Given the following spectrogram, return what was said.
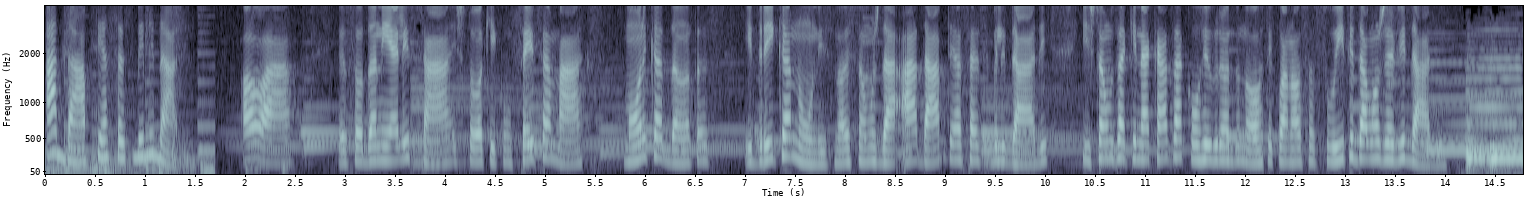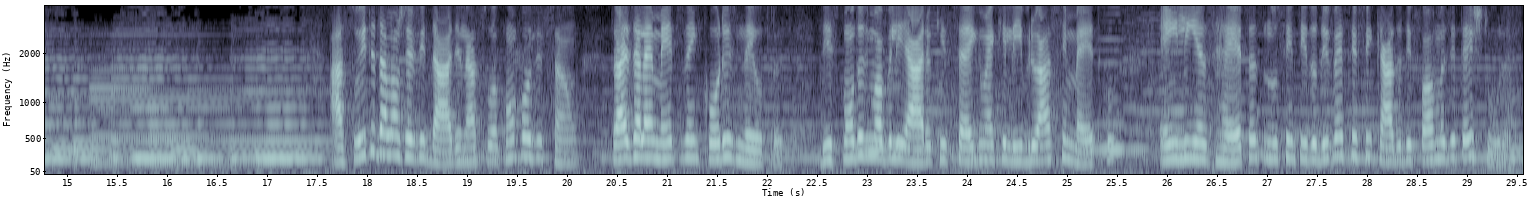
Adapte Acessibilidade. Olá, eu sou Daniela Sá, estou aqui com Ceicia Marques, Mônica Dantas e Drica Nunes. Nós somos da Adapte Acessibilidade e estamos aqui na Casa Cor Rio Grande do Norte com a nossa suíte da longevidade. A suíte da longevidade, na sua composição, traz elementos em cores neutras, dispondo de mobiliário que segue um equilíbrio assimétrico em linhas retas no sentido diversificado de formas e texturas.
